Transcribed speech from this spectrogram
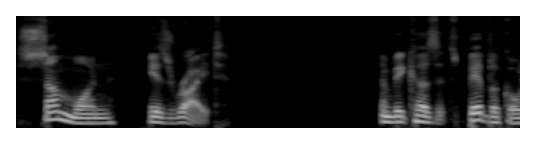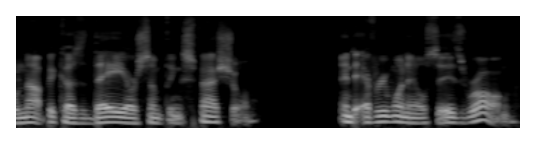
Someone is right. And because it's biblical, not because they are something special, and everyone else is wrong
